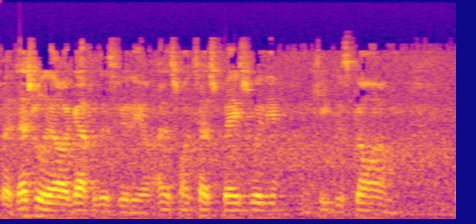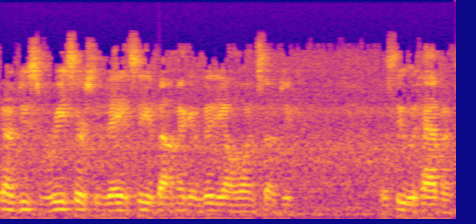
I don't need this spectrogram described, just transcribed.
But that's really all I got for this video. I just want to touch base with you and keep this going. I'm going to do some research today and see about making a video on one subject. We'll see what happens.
